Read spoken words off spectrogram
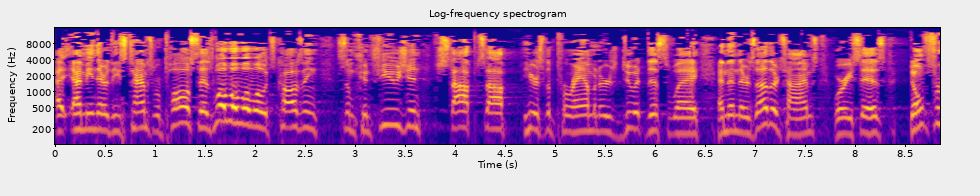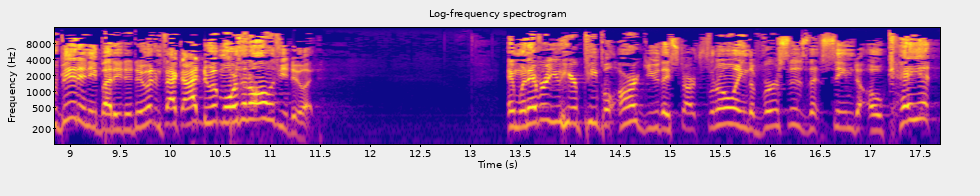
I, I, mean, there are these times where Paul says, whoa, whoa, whoa, whoa, it's causing some confusion. Stop, stop. Here's the parameters. Do it this way. And then there's other times where he says, don't forbid anybody to do it. In fact, I do it more than all of you do it. And whenever you hear people argue, they start throwing the verses that seem to okay it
